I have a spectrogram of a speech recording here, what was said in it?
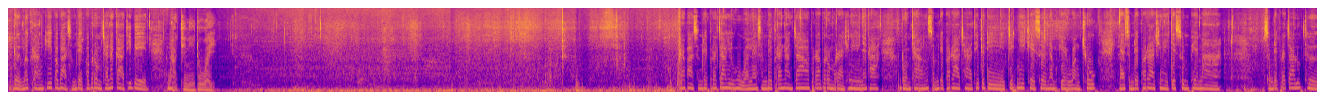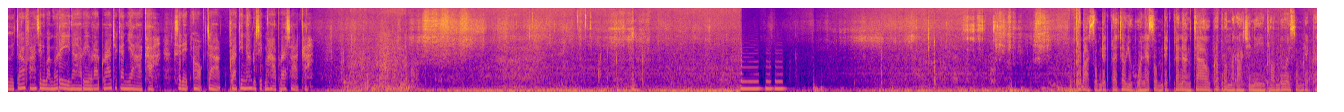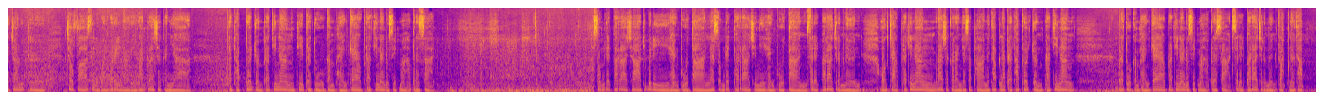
โดยเมื่อครั้งที่พระบาทสมเด็จพระบรมชนากาธิเบศรณที่นี้ด้วย ระบาทสมเด็จพระเจ้าอยู่หัว และสมเด็จพระนางเจ้าพระบรมราชินีนะคะ รวมทั้งสมเด็จพระราชาธิบดี จิกมี่เคเซอร์นำเกียวังชุก และสมเด็จพระราชินีเจสุนเพมา สมเด็จพระเจ้าลูกเธอ เจ้าฟ้าสิริวัณวรีนารีรัตนราชกัญญาค่ะ เสด็จออกจากพระที่นั่งดุสิตมหาปราสาทค่ะ พระบาท สมเด็จพระเจ้าอยู่หัวและสมเด็จพระนางเจ้าพระบรมราชินี พร้อมด้วยสมเด็จพระเจ้าลูกเธอ เจ้าฟ้าสิริวัณวรีนารีรัตนราชกัญญา ประทับรถยนต์พระที่นั่งที่ประตูกำแพงแก้วพระที่นั่งดุสิตมหาปราสาทสมเด็จพระราชาธิบดีแห่งปูตาน และสมเด็จพระราชินีแห่งปูตาน เสด็จพระราชดำเนิน ออกจากพระที่นั่งราชกรัญญสภานะครับและประทับรถยนต์พระที่นั่ง ประตูกำแพงแก้ว พระที่นั่งดุสิตมหาปราสาทเสด็จพระราชดำเนินกลับนะครับ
